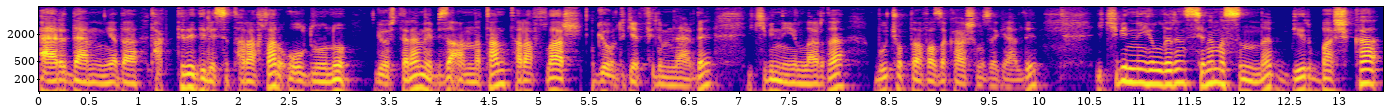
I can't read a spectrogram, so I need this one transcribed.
erdem ya da takdir edilesi taraflar olduğunu gösteren ve bize anlatan taraflar gördük hep filmlerde. 2000'li yıllarda bu çok daha fazla karşımıza geldi. 2000'li yılların sinemasında bir başka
